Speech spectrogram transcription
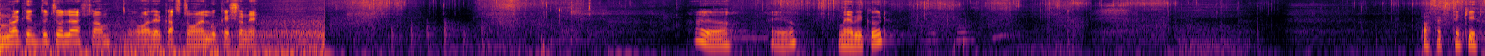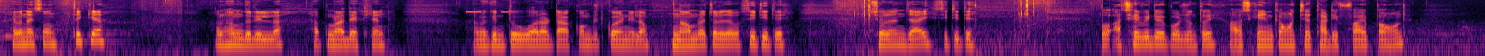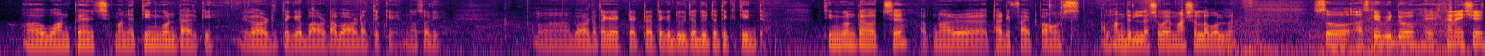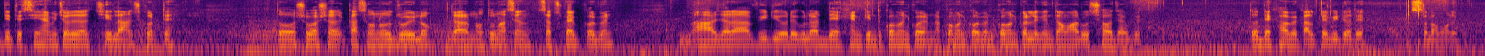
আমরা কিন্তু চলে আসলাম আমাদের কাস্টমার লোকেশনে হ্যাঁ হ্যাঁ maybe perfect thank you have nice one ঠিক আলহামদুলিল্লাহ আপনারা দেখলেন। আমি কিন্তু অর্ডারটা কমপ্লিট করে নিলাম। না, আমরা চলে যাব সিটিতে চলেন যাই সিটিতে তো আজকের ভিডিও পর্যন্তই। আজকে ইনকাম হচ্ছে thirty five pound one pence মানে তিন ঘণ্টা আর কি। এগারোটা থেকে বারোটা বারোটা থেকে, না সরি বারোটা থেকে একটা একটা থেকে দুইটা দুইটা থেকে তিনটা। তিন ঘণ্টা হচ্ছে আপনার থার্টি ফাইভ পাউন্ডস আলহামদুলিল্লাহ, সবাই মার্শাল্লাহ বলবেন। সো আজকের ভিডিও এখানেই শেষ দিতেছি। আমি চলে যাচ্ছি লাঞ্চ করতে। তো, সবার কাছে অনুরোধ রইল, যারা নতুন আছেন সাবস্ক্রাইব করবেন। আর যারা ভিডিও রেগুলার দেখেন, কিন্তু কমেন্ট করেন না কমেন্ট করবেন। কমেন্ট করলে কিন্তু আমার উৎসাহ জাগবে। তো, দেখা হবে কালকের ভিডিওতে আসসালামু আলাইকুম।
